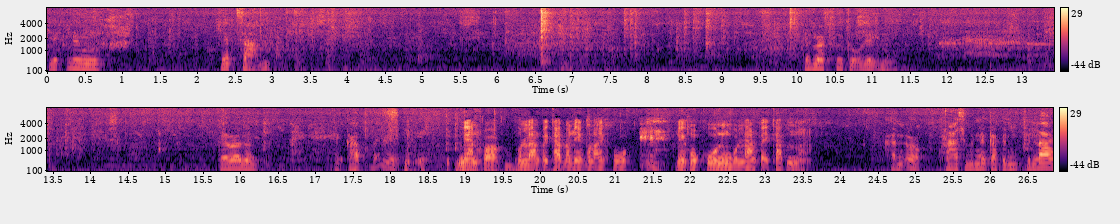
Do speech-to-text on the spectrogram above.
เจ็ดหนึ่งเจ็ดสามจะมักซื้อตัวเลยอยู่แต่ว่ามัน ให้กลับได้เลยแม่นพ่อบนล่างไปกลับแล้วเลขบนหลายคู่ เลขหกคู่หนึ่งบนล่างไปกลับนั่นน่ะ คันออกหาศูนย์นั่นก็เป็นเป็นล่าง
